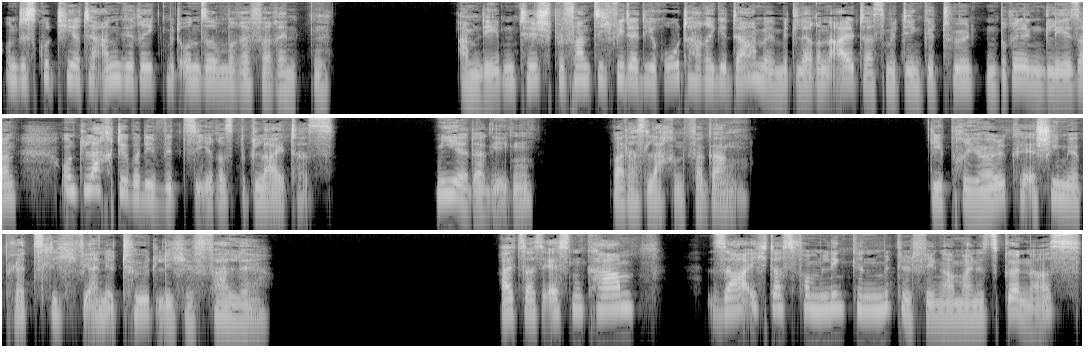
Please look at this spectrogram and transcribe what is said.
und diskutierte angeregt mit unserem Referenten. Am Nebentisch befand sich wieder die rothaarige Dame mittleren Alters mit den getönten Brillengläsern und lachte über die Witze ihres Begleiters. Mir dagegen war das Lachen vergangen. Die Priölke erschien mir plötzlich wie eine tödliche Falle. Als das Essen kam, sah ich, dass vom linken Mittelfinger meines Gönners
